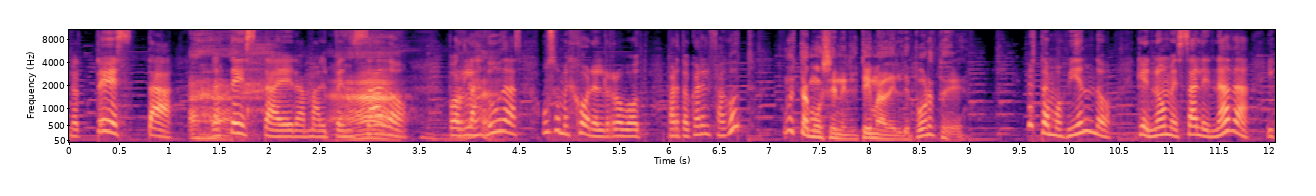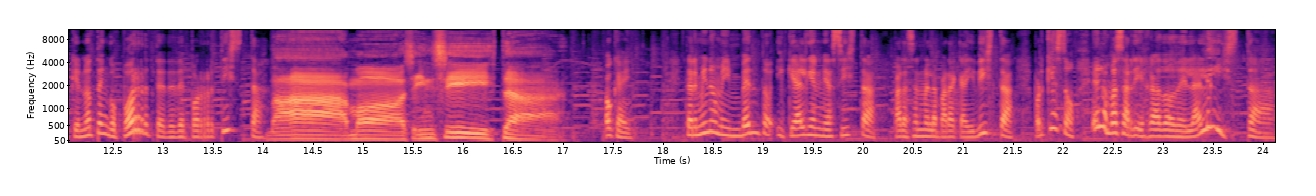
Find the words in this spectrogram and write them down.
La testa. Ah. La testa era mal pensado. Por las dudas, uso mejor el robot para tocar el fagot. ¿No estamos en el tema del deporte? ¿No estamos viendo que no me sale nada y que no tengo porte de deportista? Vamos, insista. Ok, termino mi invento y que alguien me asista para hacerme la paracaidista, porque eso es lo más arriesgado de la lista.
